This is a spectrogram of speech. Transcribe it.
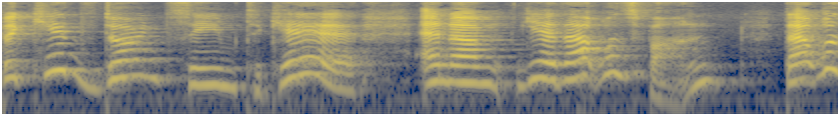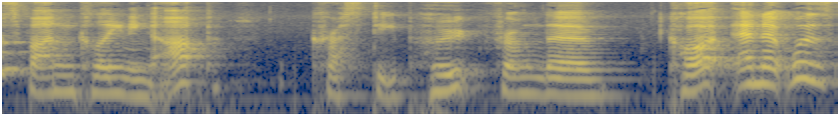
But kids don't seem to care. And um, yeah, that was fun. That was fun cleaning up crusty poop from the cot. And it was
